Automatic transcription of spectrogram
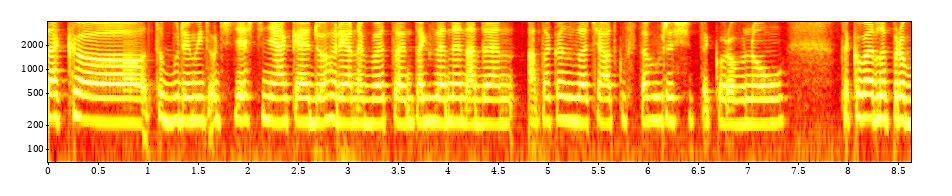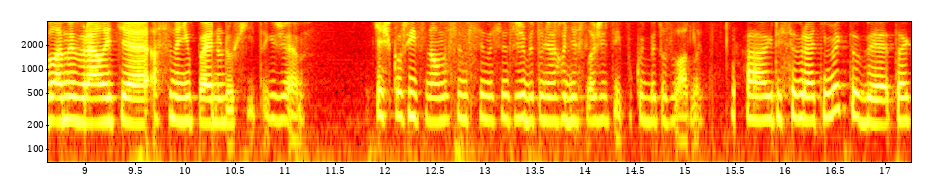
tak uh, to bude mít určitě ještě nějaké dohry a nebude to jen tak ze dne na den a takhle z začátku vztahu řešit jako rovnou takovéhle problémy v realitě asi není úplně jednoduchý, takže těžko říct, no, myslím si, myslím si, že by to mělo hodně složitý, pokud by to zvládli. A když se vrátíme k tobě, tak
